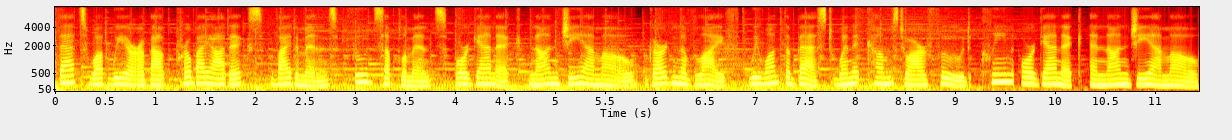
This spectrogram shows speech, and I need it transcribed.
That's what we are about probiotics, vitamins, food supplements, organic, non-GMO, Garden of Life, we want the best when it comes to our food, clean, organic, and non-GMO.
